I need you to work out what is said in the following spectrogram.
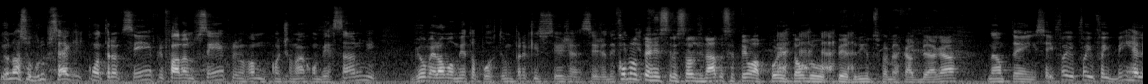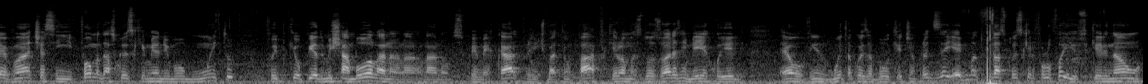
E o nosso grupo segue encontrando sempre, falando sempre, vamos continuar conversando e ver o melhor momento oportuno para que isso seja, seja definido. Como não tem restrição de nada, você tem o apoio, então, do Pedrinho do Supermercado BH? Não tem. Isso aí foi, foi, foi bem relevante, assim, foi uma das coisas que me animou muito. Foi porque o Pedro me chamou lá, na- lá- lá no supermercado pra gente bater um papo, fiquei lá umas duas horas e meia com ele, é, ouvindo muita coisa boa que ele tinha pra dizer. E ele, uma das coisas que ele falou foi isso, que ele não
